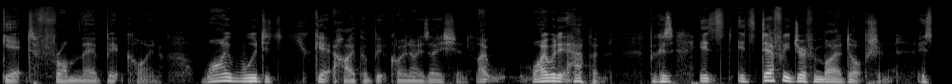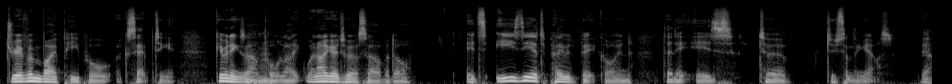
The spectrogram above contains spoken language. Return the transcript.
get from their Bitcoin, why would you get hyper Bitcoinization? Like, why would it happen? Because it's it's definitely driven by adoption. It's driven by people accepting it. I'll give an mm-hmm. example. Like when I go to El Salvador, it's easier to pay with Bitcoin than it is to do something else. yeah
